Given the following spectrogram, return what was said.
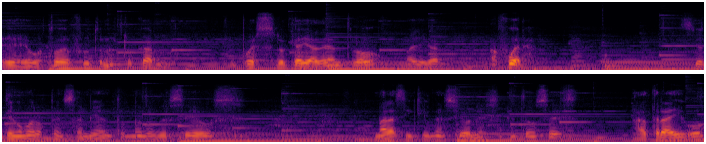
eh, o todo el fruto de nuestro karma? Pues lo que hay adentro va a llegar afuera. Si yo tengo malos pensamientos, malos deseos, malas inclinaciones, entonces atraigo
